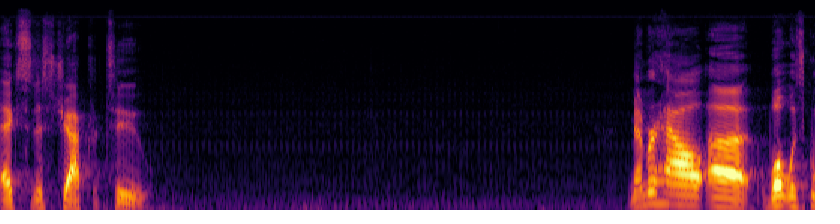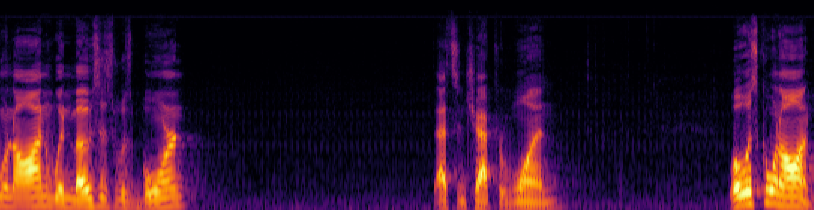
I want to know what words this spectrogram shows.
Exodus chapter 2. Remember how uh, what was going on when Moses was born? That's in chapter 1. What was going on?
